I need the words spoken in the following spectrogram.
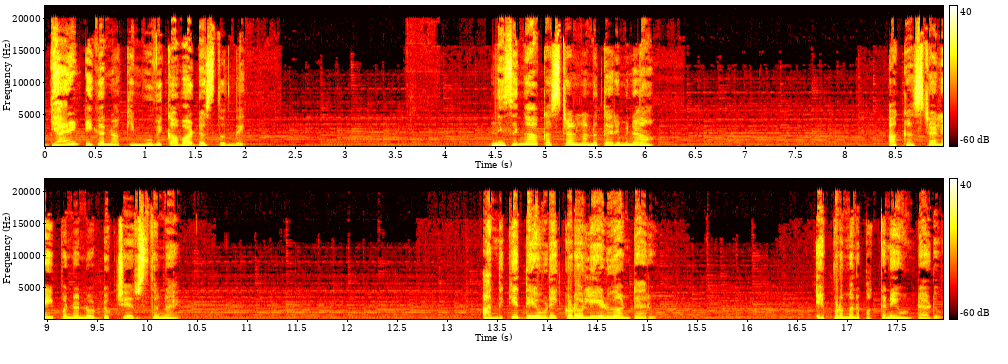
గ్యారంటీగా నాకు ఈ మూవీకి అవార్డు వస్తుంది. నిజంగా ఆ కష్టాలు నన్ను తరిమినా ఆ కష్టాలే ఇప్పుడు నన్ను ఒడ్డుకు చేరుస్తున్నాయి. అందుకే దేవుడు ఎక్కడో లేడు అంటారు. ఎప్పుడు మన పక్కనే ఉంటాడు.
